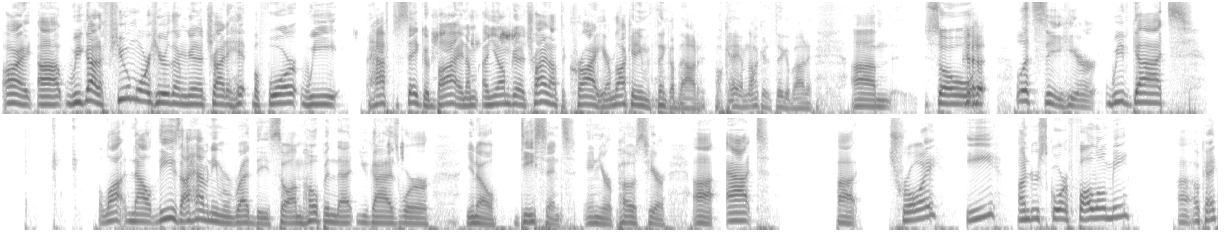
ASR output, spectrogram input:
All right, uh, we got a few more here that I'm gonna try to hit before we have to say goodbye, and I'm and, you know I'm gonna try not to cry here. I'm not gonna even think about it. Okay, I'm not gonna think about it. Um, so let's see here. We've got a lot now. These I haven't even read these, so I'm hoping that you guys were you know decent in your posts here. Uh, at uh, Troy E underscore follow me. Uh, okay.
